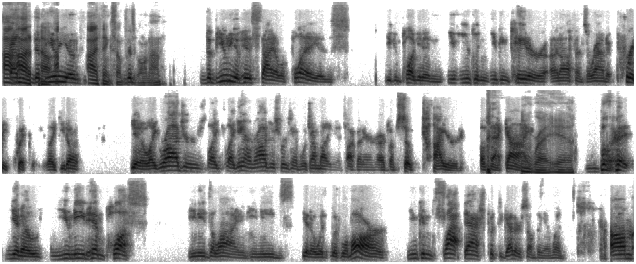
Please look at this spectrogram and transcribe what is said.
I, I don't the know. I- beauty of I, think something's going on. the beauty of his style of play is you can plug it in. You you can you can cater an offense around it pretty quickly. Like you don't you know like Rodgers like like Aaron Rodgers for example which I'm not even going to talk about Aaron Rodgers I'm so tired of that guy. Right? Yeah. but you know you need him plus he needs a line. He needs you know with with Lamar you can slapdash put together something and win. Um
